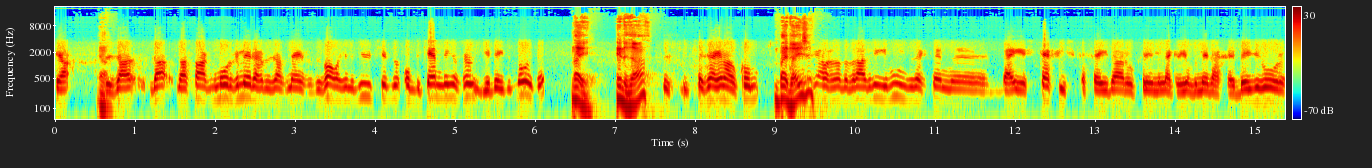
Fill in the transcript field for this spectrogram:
Ja. Ja. Dus daar, daar, daar sta ik morgenmiddag. Dus als mensen toevallig in de buurt zitten op de camping of zo, je weet het nooit hè. Nee, inderdaad. Dus ik zou zeggen, nou kom Bij deze. gezellig naar de braderie Woensrecht en eh, bij Steffi's café daar ook kun je me lekker heel de middag eh, bezig horen.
